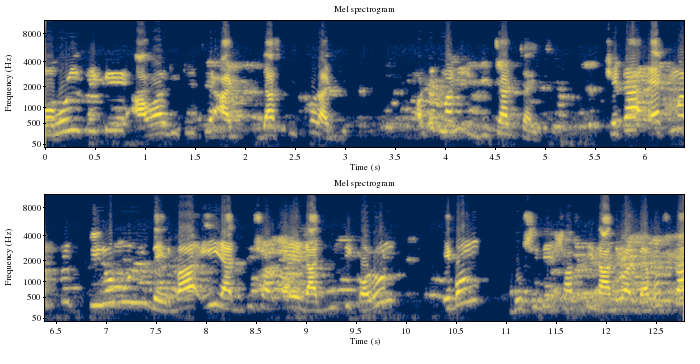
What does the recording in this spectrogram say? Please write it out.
মহল থেকে আওয়াজ উঠেছে আর জাস্টিস ফর আর্জি অর্থাৎ মানুষ বিচার চাইছে। সেটা একমাত্র তৃণমূলদের বা এই রাজ্য সরকারের রাজনীতিকরণ এবং দোষীদের শাস্তি না দেওয়ার ব্যবস্থা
